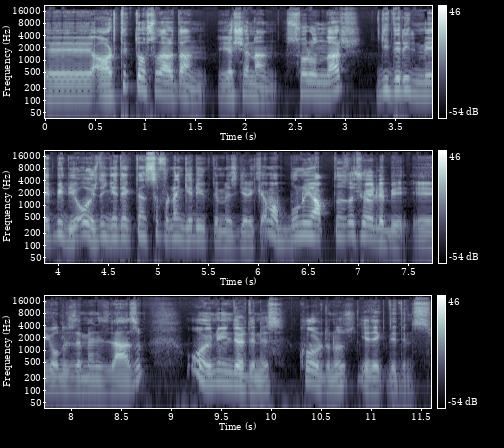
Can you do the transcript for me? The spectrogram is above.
e, artık dosyalardan yaşanan sorunlar giderilmeyebiliyor. O yüzden yedekten sıfırdan geri yüklemeniz gerekiyor. Ama bunu yaptığınızda şöyle bir e, yol izlemeniz lazım. Oyunu indirdiniz, kurdunuz, yedeklediniz.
